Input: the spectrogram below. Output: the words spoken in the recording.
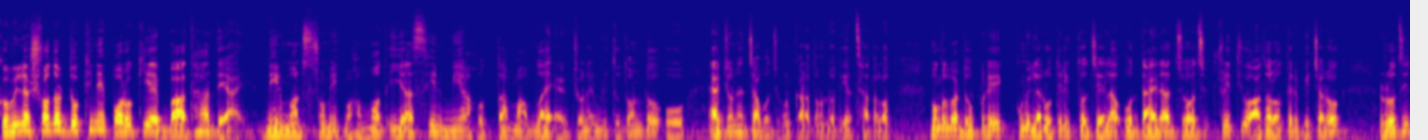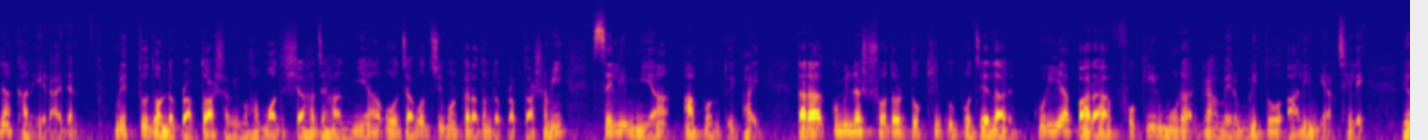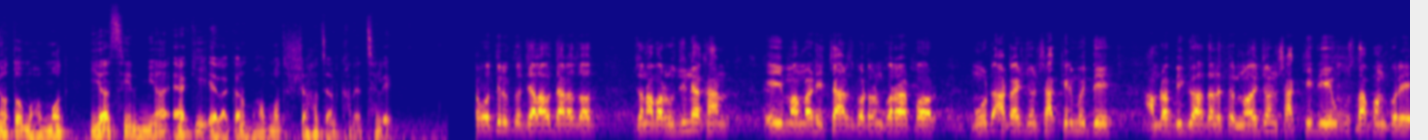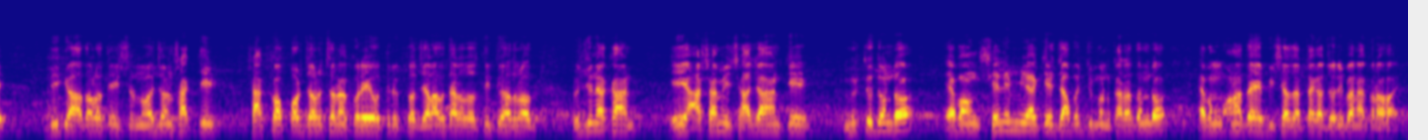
কুমিল্লা সদর দক্ষিণে পরকীয়ায় বাধা দেয়ায় নির্মাণ শ্রমিক মোহাম্মদ ইয়াসিন মিয়া হত্যা মামলায় একজনের মৃত্যুদণ্ড ও একজনের যাবজ্জীবন কারাদণ্ড দিয়েছে আদালত। মঙ্গলবার দুপুরে কুমিল্লার অতিরিক্ত জেলা ও দায়রা জজ তৃতীয় আদালতের বিচারক রোজিনা খান এ রায় দেন। মৃত্যুদণ্ডপ্রাপ্ত আসামি মোহাম্মদ শাহজাহান মিয়া ও যাবজ্জীবন কারাদণ্ডপ্রাপ্ত আসামি সেলিম মিয়া আপন দুই ভাই। তারা কুমিল্লার সদর দক্ষিণ উপজেলার কুরিয়াপাড়া ফকিরমুড়া গ্রামের মৃত আলী মিয়ার ছেলে। নিহত মোহাম্মদ ইয়াসিন মিয়া একই এলাকার মোহাম্মদ শাহজাহান খানের ছেলে। অতিরিক্ত জেলা দারা জনাবা রুজিনা খান এই মামলাটি চার্জ গঠন করার পর মোট আঠাশ জন সাক্ষীর মধ্যে আমরা বিজ্ঞ আদালতে নয়জন সাক্ষী দিয়ে উপস্থাপন করে বিজ্ঞ আদালতে এই নয়জন সাক্ষী সাক্ষ্য পর্যালোচনা করে অতিরিক্ত জেলা ও তৃতীয় আদালত রুজিনা খান, এই আসামি শাহজাহানকে মৃত্যুদণ্ড এবং সেলিম মিয়াকে যাবজ্জীবন কারাদণ্ড এবং অনাদায়ে বিশ হাজার টাকা জরিমানা করা হয়।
